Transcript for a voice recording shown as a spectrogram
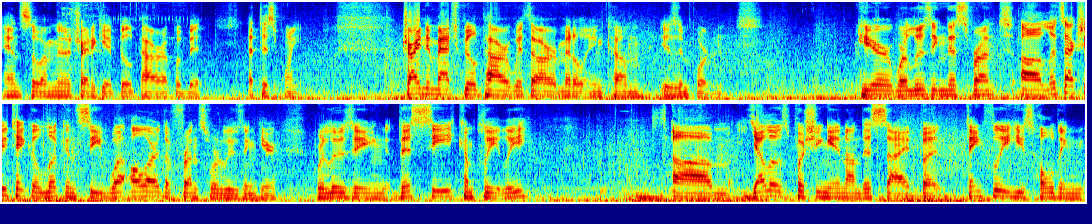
and so I'm gonna try to get build power up a bit at this point. Trying to match build power with our metal income is important. Here, we're losing this front. Uh, let's actually take a look and see what all are the fronts we're losing here. We're losing this C completely. Um, yellow's pushing in on this side, but thankfully he's holding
